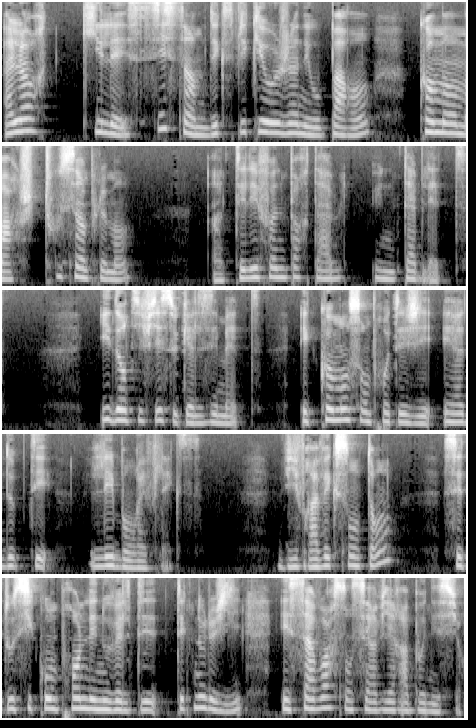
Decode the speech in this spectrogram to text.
alors qu'il est si simple d'expliquer aux jeunes et aux parents comment marche tout simplement un téléphone portable, une tablette? Identifier ce qu'elles émettent et comment s'en protéger et adopter les bons réflexes. Vivre avec son temps, c'est aussi comprendre les nouvelles technologies et savoir s'en servir à bon escient.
